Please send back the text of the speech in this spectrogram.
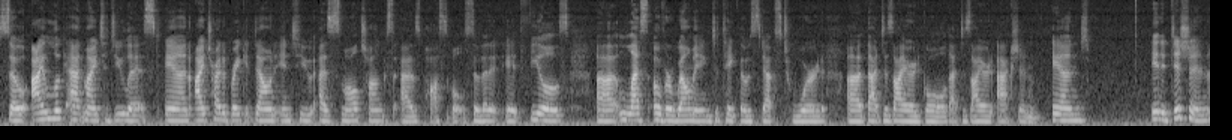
So I look at my to do list and I try to break it down into as small chunks as possible so that it, it feels uh, less overwhelming to take those steps toward uh, that desired goal, that desired action. And in addition,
